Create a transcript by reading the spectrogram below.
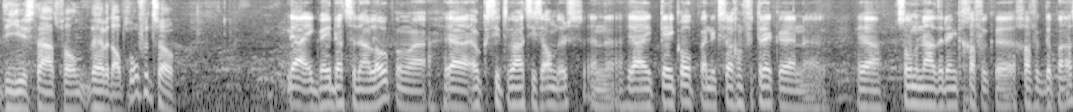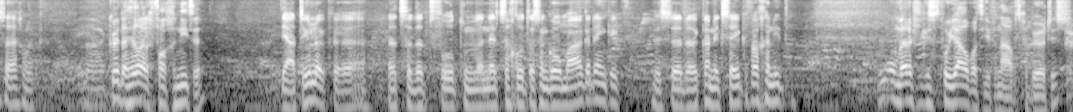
die hier staat van, we hebben het al geoefend zo. Ja, ik weet dat ze daar lopen, maar ja, elke situatie is anders. En eh, ja, ik keek op en ik zag hem vertrekken. En eh, ja, zonder na te denken gaf ik, eh, gaf ik de paas eigenlijk. kun je daar heel erg van genieten? Ja, tuurlijk. dat, dat voelt me net zo goed als een goal maken, denk ik. Dus daar kan ik zeker van genieten. Hoe onwerkelijk is het voor jou wat hier vanavond gebeurd is?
